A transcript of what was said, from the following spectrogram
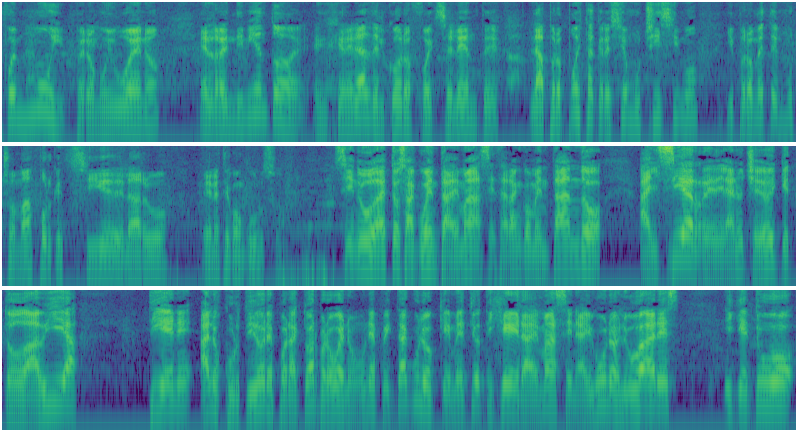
fue muy, pero muy bueno. El rendimiento en general del coro fue excelente. La propuesta creció muchísimo y promete mucho más porque sigue de largo en este concurso. Sin duda, esto se cuenta además. Estarán comentando al cierre de la noche de hoy que todavía tiene a los curtidores por actuar, pero bueno, un espectáculo que metió tijera además en algunos lugares y que tuvo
